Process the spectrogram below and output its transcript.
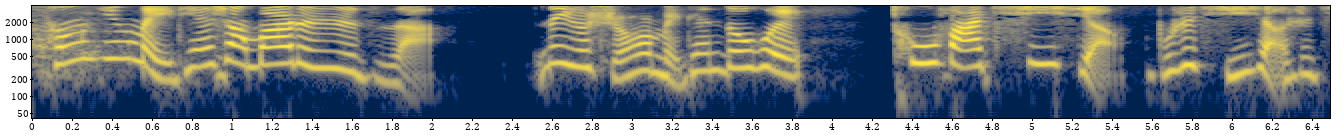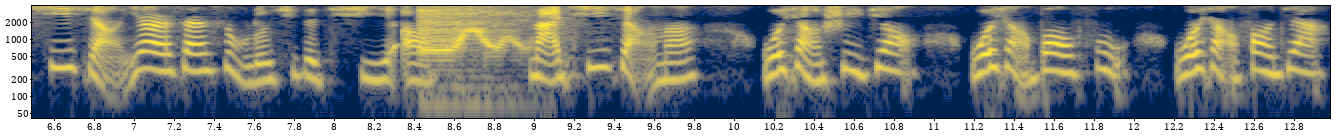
曾经每天上班的日子啊，那个时候每天都会突发奇想，不是奇想，是七想，一二三四五六七的七啊。哪七想呢？我想睡觉，我想暴富，我想放假。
